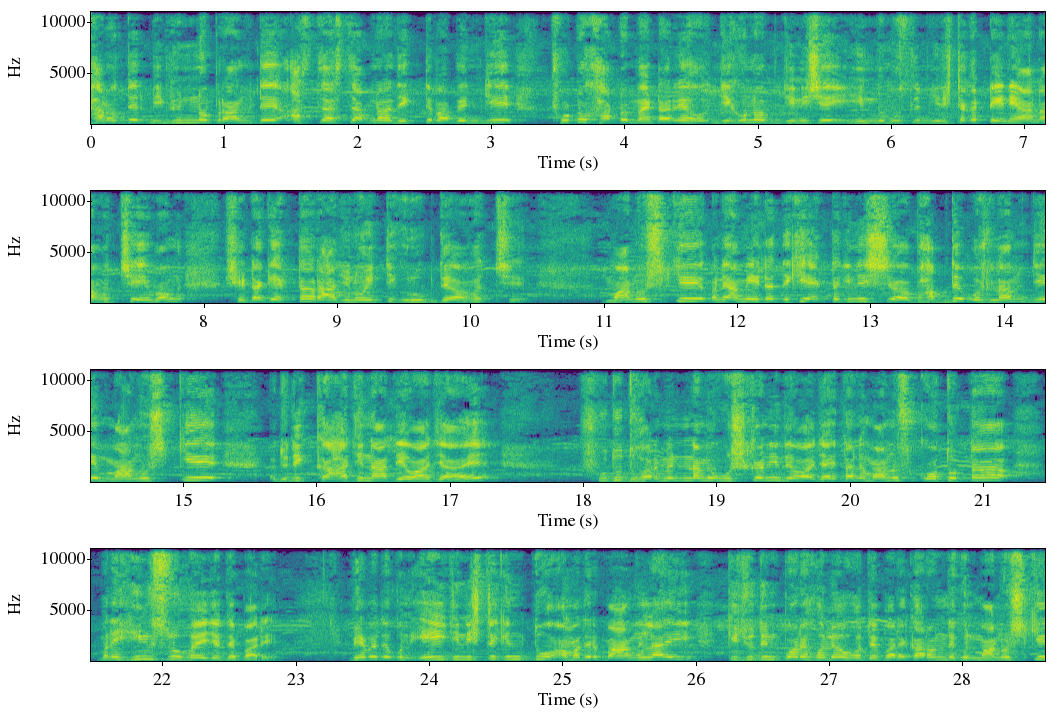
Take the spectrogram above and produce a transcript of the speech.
ভারতের বিভিন্ন প্রান্তে আস্তে আস্তে আপনারা দেখতে পাবেন যে ছোটোখাটো ম্যাটারে যে কোনো জিনিসেই হিন্দু মুসলিম জিনিসটাকে টেনে আনা হচ্ছে এবং সেটাকে একটা রাজনৈতিক রূপ দেওয়া হচ্ছে। মানুষকে মানে আমি এটা দেখে একটা জিনিস ভাবতে বসলাম যে মানুষকে যদি কাজ না দেওয়া যায়, শুধু ধর্মের নামে উস্কানি দেওয়া যায়, তাহলে মানুষ কতটা মানে হিংস্র হয়ে যেতে পারে? ভেবে দেখুন, এই জিনিসটা কিন্তু আমাদের বাংলায় কিছুদিন পরে হলেও হতে পারে। কারণ দেখুন, মানুষকে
